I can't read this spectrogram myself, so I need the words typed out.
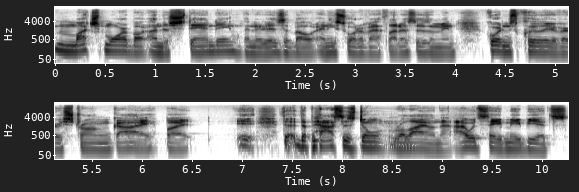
much more about understanding than it is about any sort of athleticism. I mean, Gordon's clearly a very strong guy, but it, the, the passes don't rely on that. I would say maybe it's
